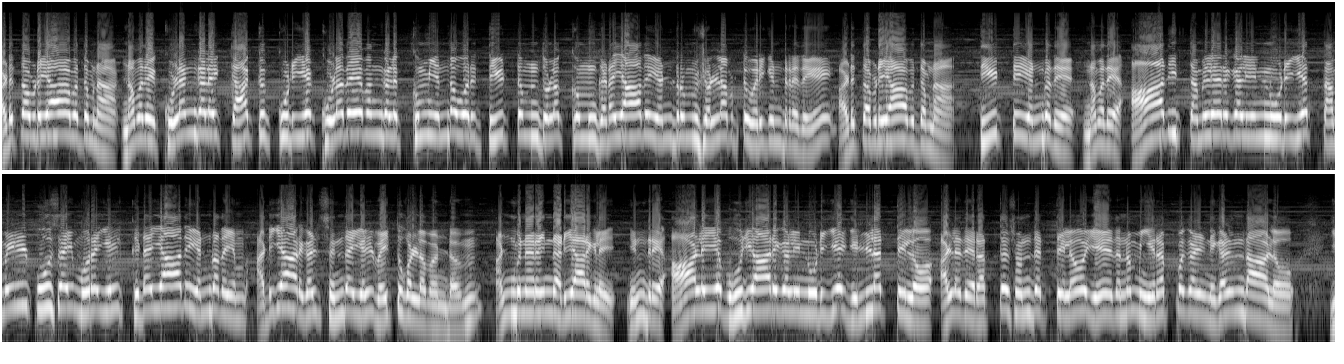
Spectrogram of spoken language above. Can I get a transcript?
அடுத்தபடியாக பார்த்தோம்னா நமது குளங்களை காக்கக்கூடிய குலதெய்வங்களுக்கும் எந்த ஒரு தீட்டும் துளக்கும் கிடையாது என்றும் சொல்லப்பட்டு வருகின்றது. அடுத்தபடியாக பார்த்தோம்னா தீட்டு என்பது நமது ஆதி தமிழர்களினுடைய தமிழ் பூசை முறையில் கிடையாது என்பதையும் அடியார்கள் சிந்தையில் வைத்துக் கொள்ள வேண்டும். அன்பு நிறைந்த அடியார்களே இன்று ஆலய பூஜாரிகளினுடைய இல்லத்திலோ அல்லது இரத்த சொந்தத்திலோ ஏதேனும் இறப்புகள் நிகழ்ந்தாலோ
